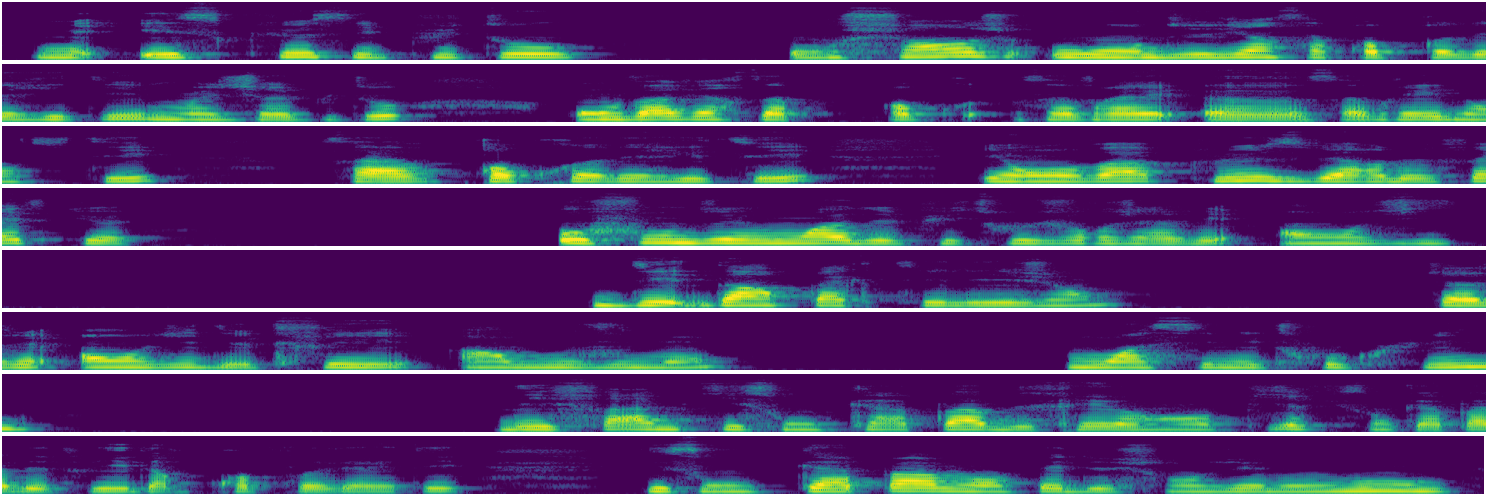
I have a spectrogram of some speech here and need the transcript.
Mais est-ce que c'est plutôt on change ou on devient sa propre vérité? Moi, je dirais plutôt on va vers sa propre, sa vraie, euh, sa vraie identité, sa propre vérité, et on va plus vers le fait que, au fond de moi, depuis toujours, j'avais envie d'impacter les gens. J'avais envie de créer un mouvement. Moi, c'est Metro Queen. Des femmes qui sont capables de créer leur empire, qui sont capables d'être leur propre vérité, qui sont capables, en fait, de changer le monde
